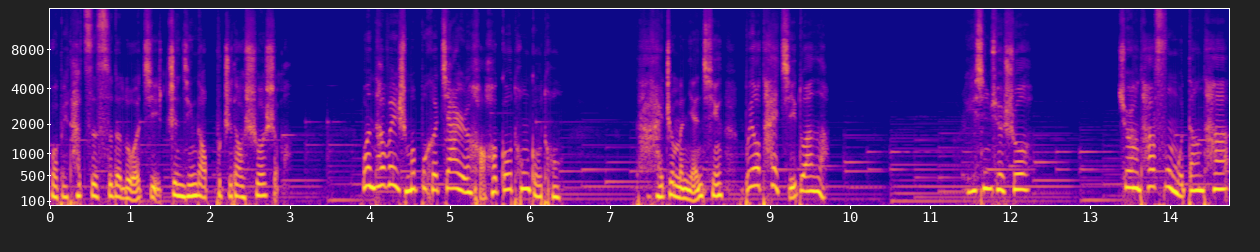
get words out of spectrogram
我被他自私的逻辑震惊到不知道说什么，问他为什么不和家人好好沟通沟通？他还这么年轻，不要太极端了。离心却说：“就让他父母当他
